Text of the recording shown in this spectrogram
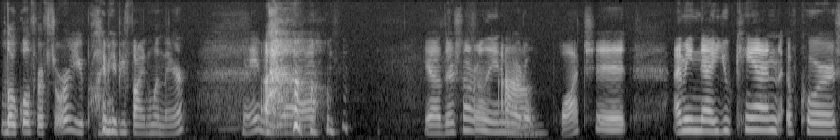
local thrift store, you probably maybe find one there. Maybe. Yeah. yeah. There's not really anywhere to Um, watch it. I mean, now you can, of course,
